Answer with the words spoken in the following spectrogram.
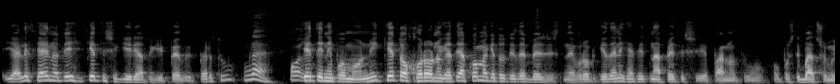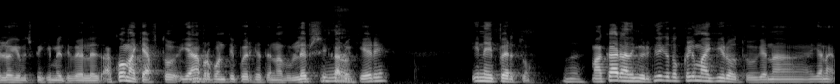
Η αλήθεια είναι ότι έχει και τη συγκυρία του γηπέδου υπέρ του Ναι, όλα. και την υπομονή και το χρόνο. Γιατί ακόμα και το ότι δεν παίζει στην Ευρώπη και δεν έχει αυτή την απέτηση επάνω του, όπως την πάτησε ο Μιλόγεβιτ που είχε με τη Βελέζ. Ακόμα και αυτό για ένα προπονητή που έρχεται να δουλέψει Ναι. καλοκαίρι είναι υπέρ του. Ναι. Μακάρι να δημιουργηθεί και το κλίμα γύρω του για να, για να,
